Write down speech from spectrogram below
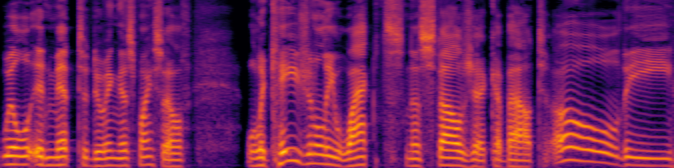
will admit to doing this myself, will occasionally wax nostalgic about, oh, the,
